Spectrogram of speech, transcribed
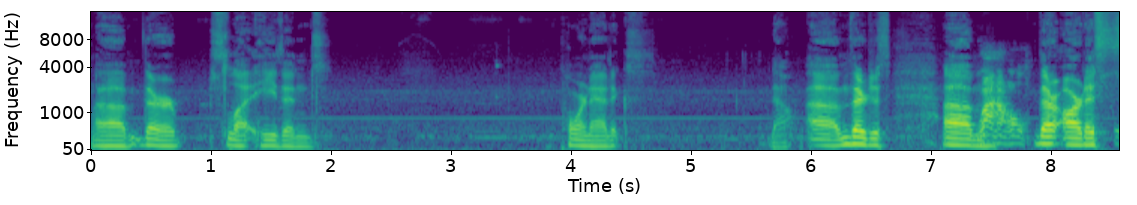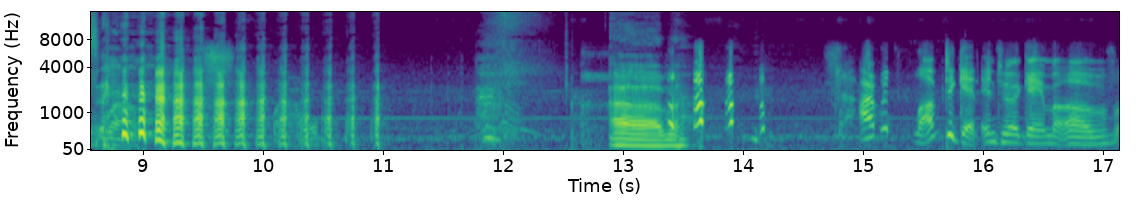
Um, they're slut heathens, porn addicts. No, um, they're just um, Wow. They're artists. Wow. wow. Um, I would love to get into a game of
